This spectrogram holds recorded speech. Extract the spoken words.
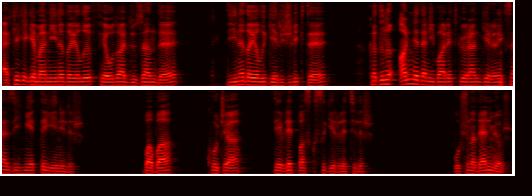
erkek egemenliğine dayalı feodal düzen de, dine dayalı gericilik de, kadını anneden ibaret gören geleneksel zihniyette yenilir. Baba, koca, devlet baskısı geriletilir. Boşuna denmiyor.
